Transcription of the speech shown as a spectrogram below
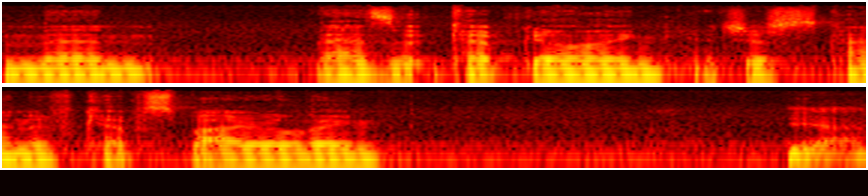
And then as it kept going, it just kind of kept spiraling. Yeah,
